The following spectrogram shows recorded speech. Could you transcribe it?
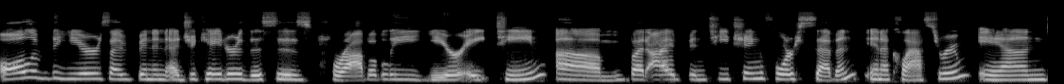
all of the years I've been an educator, this is probably year 18. Um, but I've been teaching for seven in a classroom. And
